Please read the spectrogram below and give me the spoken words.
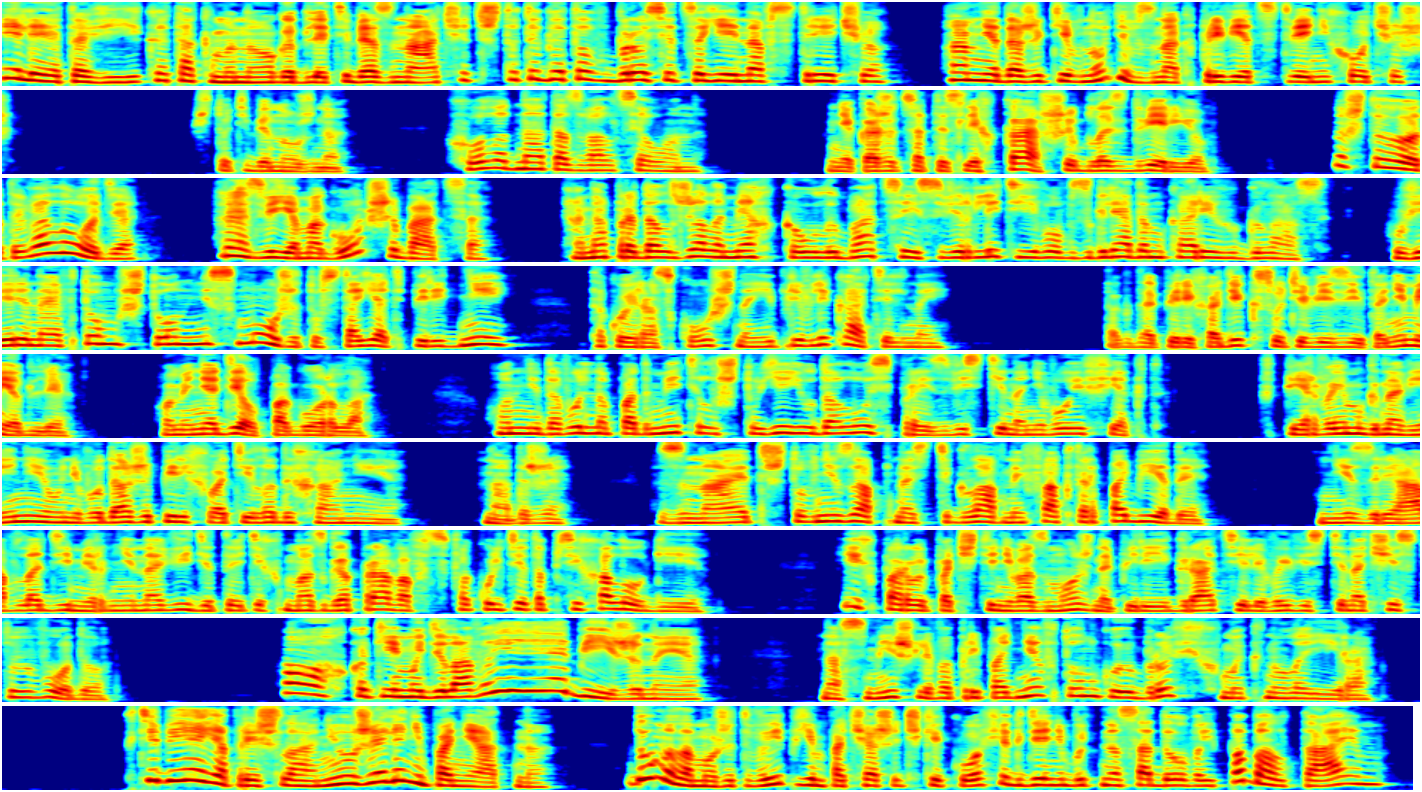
Или эта Вика так много для тебя значит, что ты готов броситься ей навстречу, а мне даже кивнуть в знак приветствия не хочешь?» «Что тебе нужно?» Холодно отозвался он. «Мне кажется, ты слегка ошиблась дверью». «Ну что ты, Володя, разве я могу ошибаться?» Она продолжала мягко улыбаться и сверлить его взглядом карих глаз, уверенная в том, что он не сможет устоять перед ней, такой роскошной и привлекательной. «Тогда переходи к сути визита, немедли», у меня дел по горло». Он недовольно подметил, что ей удалось произвести на него эффект. В первые мгновения у него даже перехватило дыхание. Надо же. Знает, что внезапность — главный фактор победы. Не зря Владимир ненавидит этих мозгоправов с факультета психологии. Их порой почти невозможно переиграть или вывести на чистую воду. «Ох, какие мы деловые и обиженные!» Насмешливо приподняв тонкую бровь, хмыкнула Ира. «К тебе я пришла, неужели непонятно? Думала, может, выпьем по чашечке кофе где-нибудь на Садовой, поболтаем?»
